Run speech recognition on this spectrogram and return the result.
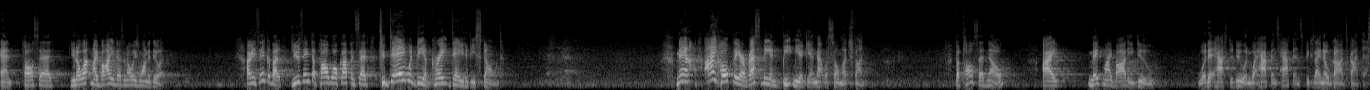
And Paul said, you know what? My body doesn't always want to do it. I mean, think about it. Do you think that Paul woke up and said, Today would be a great day to be stoned? Man, I hope they arrest me and beat me again. That was so much fun. But Paul said, no, I make my body do what it has to do, and what happens, happens because I know God's got this.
